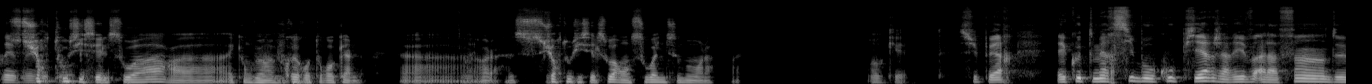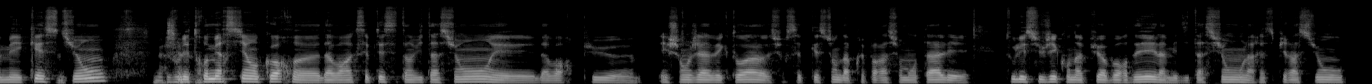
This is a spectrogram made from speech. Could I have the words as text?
vrai, vrai Surtout si c'est le soir euh, et qu'on veut un vrai retour au calme. Euh, Ouais. voilà. Surtout si c'est le soir, on soigne ce moment-là. Ouais. Ok, super. Écoute, merci beaucoup Pierre. J'arrive à la fin de mes questions. Merci Je voulais te remercier encore euh, d'avoir accepté cette invitation et d'avoir pu échanger avec toi sur cette question de la préparation mentale et tous les sujets qu'on a pu aborder, la méditation, la respiration,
